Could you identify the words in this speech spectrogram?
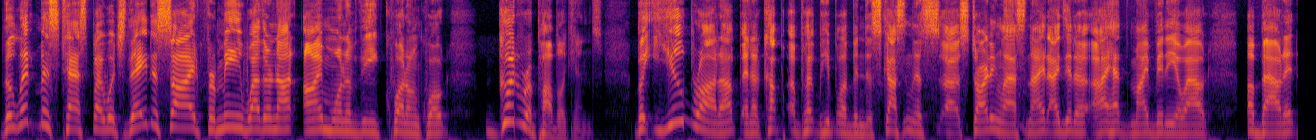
the litmus test by which they decide for me whether or not I'm one of the quote unquote good Republicans. But you brought up, and a couple of people have been discussing this uh, starting last night. I did a, I had my video out about it.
